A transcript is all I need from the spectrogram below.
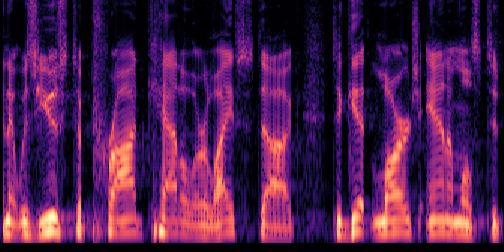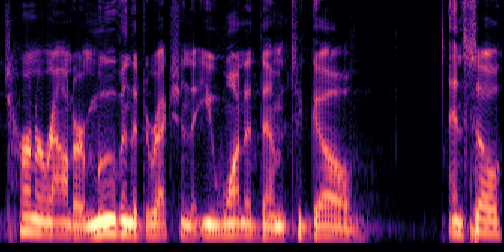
and it was used to prod cattle or livestock to get large animals to turn around or move in the direction that you wanted them to go. And so,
